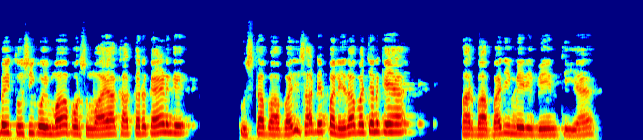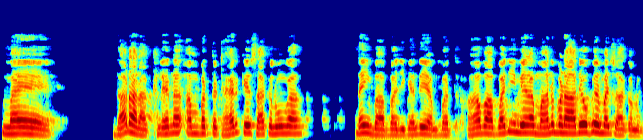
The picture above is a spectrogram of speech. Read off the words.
ਬਈ, ਤੁਸੀਂ ਕੋਈ ਮਹਾਂਪੁਰਸ਼ ਮਾਇਆ ਖਾਤਰ ਕਹਿਣਗੇ। ਉਸ ਤਾਂ ਬਾਬਾ ਜੀ ਸਾਡੇ ਭਲੇ ਦਾ ਵਚਨ ਕਿਹਾ। ਪਰ ਬਾਬਾ ਜੀ ਮੇਰੀ ਬੇਨਤੀ ਹੈ, ਮੈਂ ਦਾੜਾ ਰੱਖ ਲੈਣਾ ਅੰਮ੍ਰਿਤ ਠਹਿਰ ਕੇ ਸਕ ਲੂੰਗਾ। ਨਹੀਂ ਬਾਬਾ ਜੀ ਕਹਿੰਦੇ ਅੰਮ੍ਰਿਤ, ਹਾਂ ਬਾਬਾ ਜੀ ਮੇਰਾ ਮਨ ਬਣਾ ਦਿਓ, ਫਿਰ ਮੈਂ ਛਕ ਲੂੰ।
